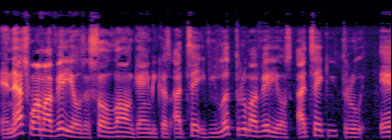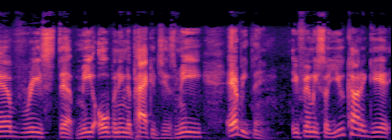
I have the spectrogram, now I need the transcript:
And that's why my videos are so long, gang, because I take, if you look through my videos, I take you through every step, me opening the packages, me, everything. You feel me? So you kind of get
